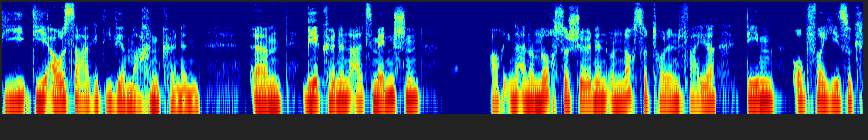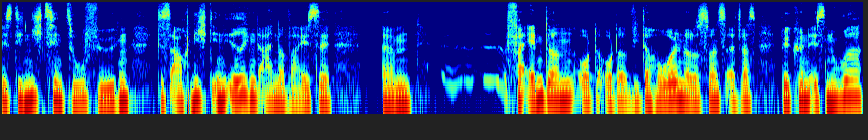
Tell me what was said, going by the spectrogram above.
die, die Aussage, die wir machen können. Ähm, wir können als Menschen auch in einer noch so schönen und noch so tollen Feier dem Opfer Jesu Christi nichts hinzufügen, das auch nicht in irgendeiner Weise ähm, verändern oder, oder wiederholen oder sonst etwas. Wir können es nur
